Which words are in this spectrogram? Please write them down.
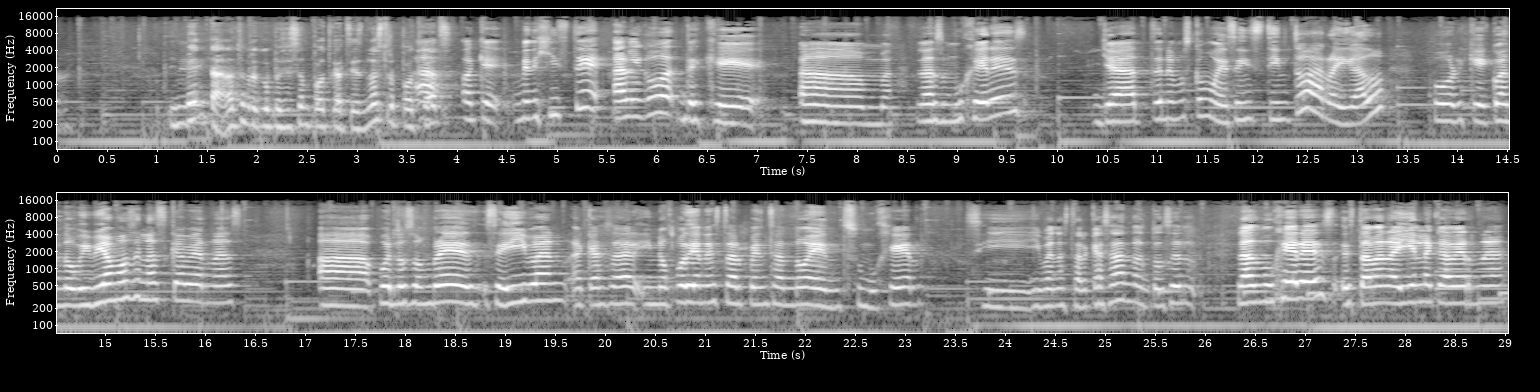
Inventa, no te preocupes, es un podcast es nuestro podcast. Ah, ok, me dijiste algo de que las mujeres ya tenemos como ese instinto arraigado porque cuando vivíamos en las cavernas, ah, pues los hombres se iban a casar y no podían estar pensando en su mujer si iban a estar casando. Entonces las mujeres estaban ahí en la caverna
